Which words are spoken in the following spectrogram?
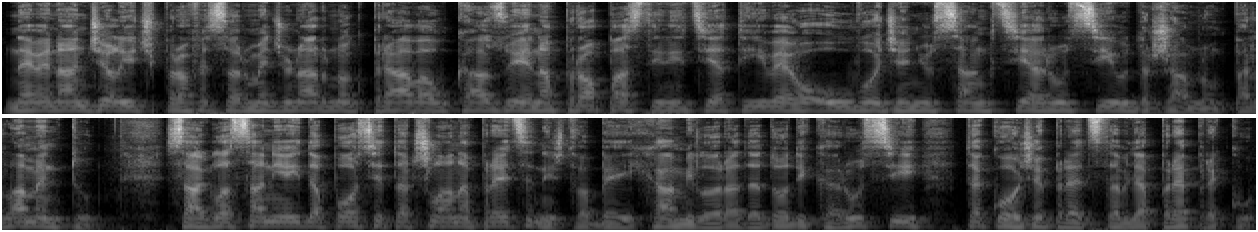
Neven Anđelić, profesor međunarodnog prava, ukazuje na propast inicijative o uvođenju sankcija Rusiji u državnom parlamentu. Saglasan je i da posjeta člana predsjedništva BiH Milorada Dodika Rusiji također predstavlja prepreku.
